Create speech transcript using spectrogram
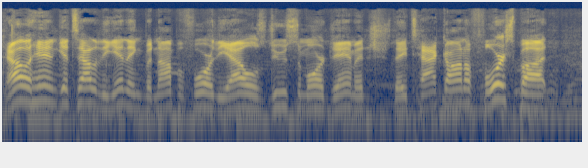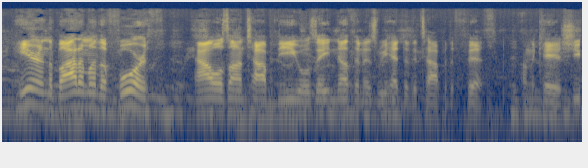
Callahan gets out of the inning, but not before the Owls do some more damage. They tack on a four spot here in the bottom of the fourth. Owls on top of the Eagles, 8 0 as we head to the top of the fifth on the KSU.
